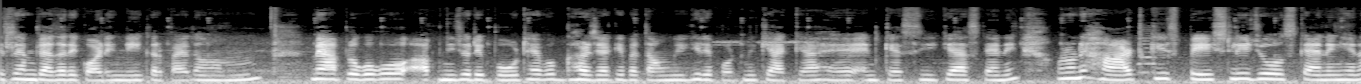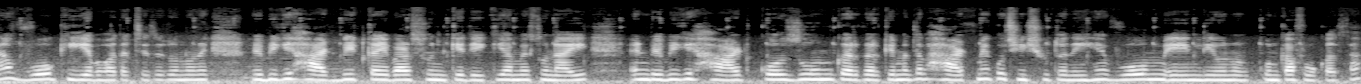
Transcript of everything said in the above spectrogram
इसलिए हम ज़्यादा रिकॉर्डिंग नहीं कर पाए। तो हम मैं आप लोगों को अपनी जो रिपोर्ट है वो घर जाके बताऊँगी कि रिपोर्ट में क्या क्या है एंड कैसी क्या स्कैनिंग उन्होंने हार्ट की स्पेशली जो स्कैनिंग है ना वो की है बहुत अच्छे से। तो उन्होंने बेबी की हार्ट बीट कई बार सुन के देखी हमें सुनाई। एंड बेबी के हार्ट को जूम कर करके मतलब हार्ट में कुछ इशू तो नहीं है वो मेनली उन, उनका फोकस था।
